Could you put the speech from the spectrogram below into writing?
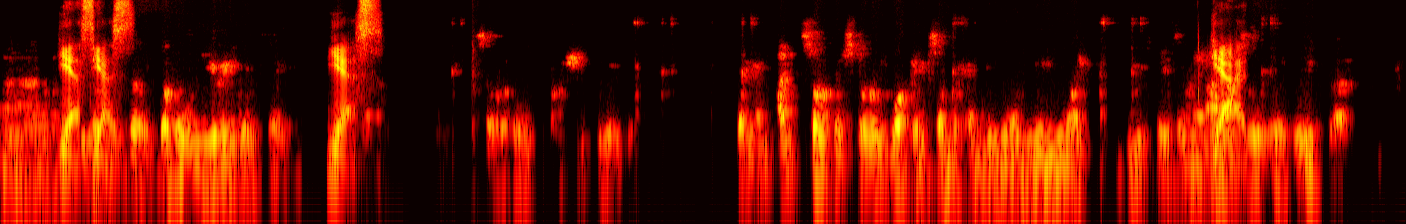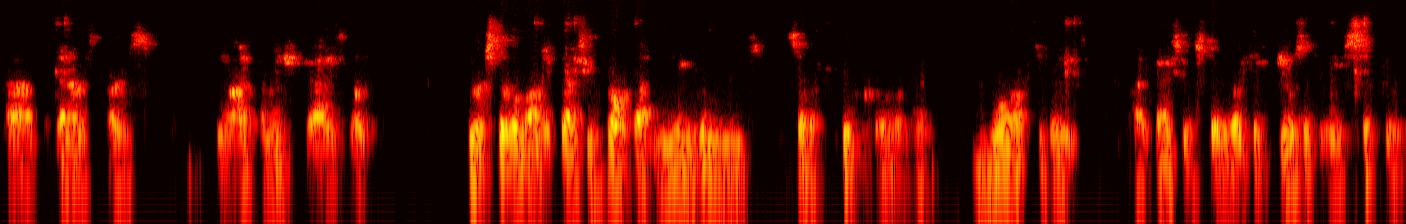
Uh, Yes, you know, yes. The, the whole New England thing. yes So the whole fashioned New England thing. And, some of his stories working, some of becoming more meme-like these days. And I, Yeah. Absolutely agree with that. But then I was, I was, you know, I, I mentioned guys like who are still alive, guys who brought that New England sort of folklore uh, more up to date. Uh, guys who are still writing, Joseph A. Citro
